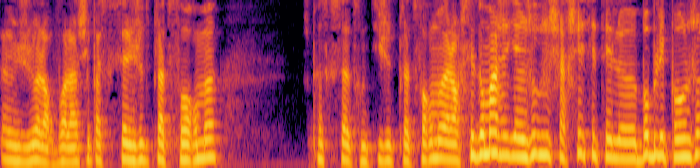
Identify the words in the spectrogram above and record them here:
Un jeu, alors voilà, je sais pas ce que c'est un jeu de plateforme. Je pense que ça va être un petit jeu de plateforme. Alors c'est dommage, il y a un jeu que je cherchais, c'était le Bob l'éponge.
